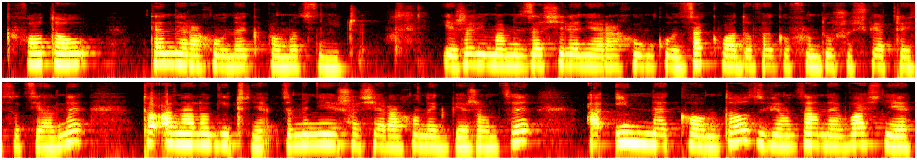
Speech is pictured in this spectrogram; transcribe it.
kwotą ten rachunek pomocniczy. Jeżeli mamy zasilenie rachunku zakładowego Funduszu Świadczeń Socjalnych, to analogicznie zmniejsza się rachunek bieżący, a inne konto związane właśnie z,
